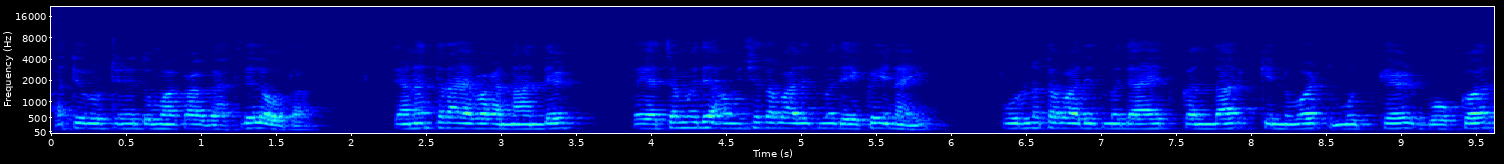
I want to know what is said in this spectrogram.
अतिवृष्टीने धुमाकाळ घातलेला होता. त्यानंतर आहे बघा नांदेड तर याच्यामध्ये अंशता बाधितमध्ये एकही नाही. पूर्णता बाधितमध्ये आहेत कंधार किनवट मुदखेड बोकर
